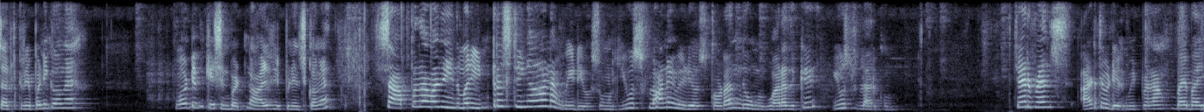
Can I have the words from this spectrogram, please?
சப்ஸ்கிரைப் பண்ணிக்கோங்க. நோட்டிஃபிகேஷன் பட்டன் ஆல் கிளிக் பண்ணி வச்சுக்கோங்க. ஸோ அப்போ தான் வந்து இந்த மாதிரி இன்ட்ரெஸ்டிங்கான வீடியோஸ் உங்களுக்கு யூஸ்ஃபுல்லான வீடியோஸ் தொடர்ந்து உங்களுக்கு வரதுக்கு யூஸ்ஃபுல்லாக இருக்கும். சரி ஃப்ரெண்ட்ஸ் அடுத்த வீடியோவில் மீட் பண்ணலாம். பை பை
